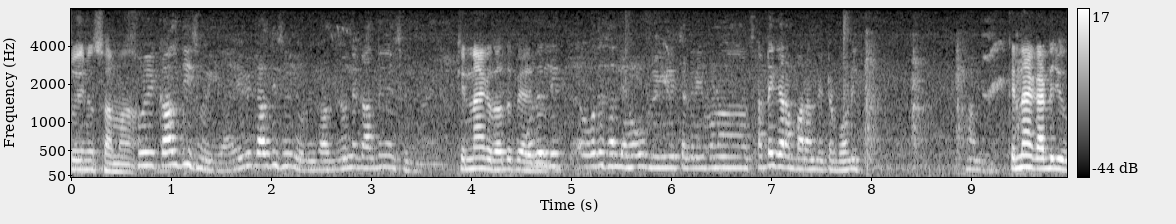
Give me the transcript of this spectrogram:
ਸੂਈ ਨੂੰ ਸਮਾਂ। ਸੂਈ ਕੱਲ ਦੀ ਸੂਈ ਆ ਇਹ ਵੀ ਕੱਲ ਦੀ ਸੂਈ ਹੋ ਗਈ ਕੱਲ ਦੀ ਉਹਨੇ ਕੱਲ ਦੀਆਂ ਸੂਈ ਕਿੰਨਾ ਕੁ ਦੁੱਧ ਪਿਆ ਉਹਦੇ ਜੀ? ਲਈ ਉਹਦੇ ਥੱਲੇ ਹੋਊਗੀ ਤਕਰੀਬਨ 11.5 12 ਲੀਟਰ ਬੋਡੀ। ਹਾਂਜੀ। ਕਿੰਨਾ ਕੱਢ ਜੂ?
